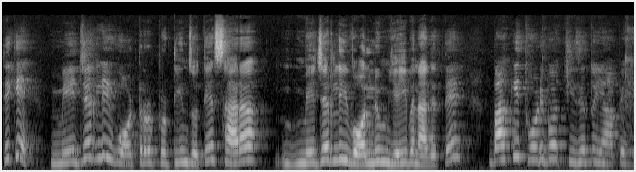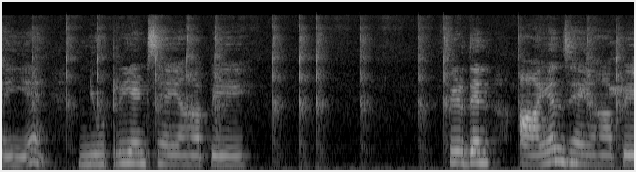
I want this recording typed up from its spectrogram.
ठीक है मेजरली वाटर और प्रोटीन्स होते हैं, सारा मेजरली वॉल्यूम यही बना देते हैं, बाकी थोड़ी बहुत चीज़ें तो यहाँ पे है ही हैं। न्यूट्रिएंट्स हैं यहाँ पे, फिर देन आयंस हैं यहाँ पे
